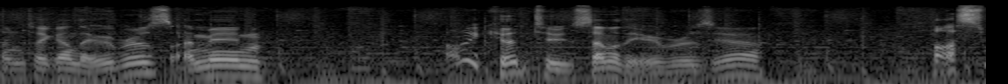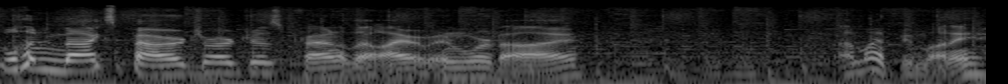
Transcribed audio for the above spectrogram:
and take on the Ubers. I mean, probably could to some of the Ubers, yeah. Plus one max power charges, crown of the eye, inward eye. That might be money.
